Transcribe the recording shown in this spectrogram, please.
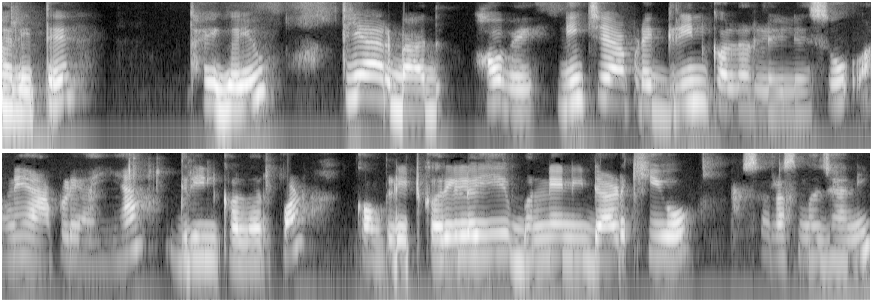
આ રીતે થઈ ગયું. ત્યારબાદ હવે નીચે આપણે ગ્રીન કલર લઈ લેશું અને આપણે અહીંયા ગ્રીન કલર પણ કમ્પ્લીટ કરી લઈએ. બંનેની ડાળખીઓ સરસ મજાની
